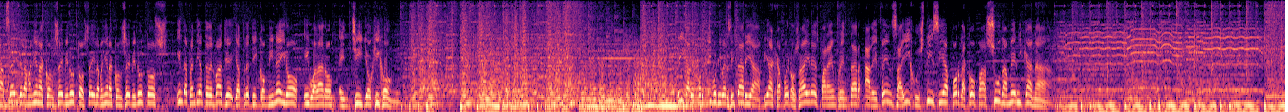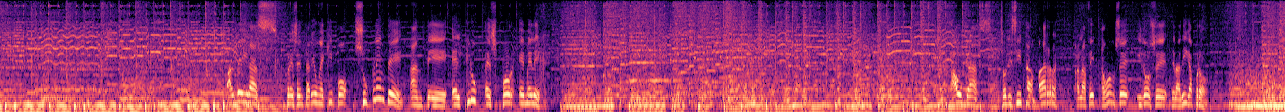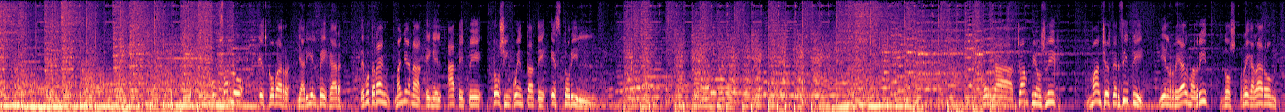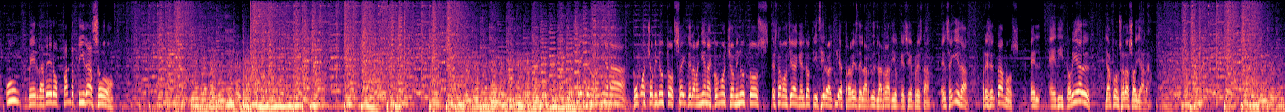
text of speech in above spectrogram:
Las 6 de la mañana con 6 minutos, 6 de la mañana con 6 minutos. Independiente del Valle y Atlético Mineiro igualaron en Chillo, Gijón. Liga Deportiva Universitaria viaja a Buenos Aires para enfrentar a Defensa y Justicia por la Copa Sudamericana. Palmeiras presentaré un equipo suplente ante el Club Sport Emelec. Aucas solicita bar para la fecha 11 y 12 de la Liga Pro. Gonzalo Escobar y Ariel Bejar debutarán mañana en el ATP 250 de Estoril. Por la Champions League, Manchester City y el Real Madrid nos regalaron un verdadero partidazo. 6 de la mañana con 8 minutos, 6 de la mañana con 8 minutos. Estamos ya en el noticiero al día a través de la red La Radio que siempre está. Enseguida presentamos el editorial de Alfonso Lazo Ayala.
